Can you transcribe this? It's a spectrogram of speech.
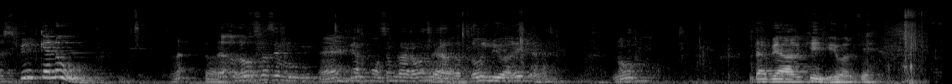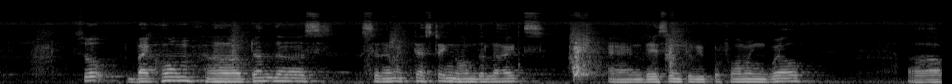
السبرينت كنوب لا ده ده اصلا بيحكم سم راوند are دي وريك So back home, uh, I've done the ceramic testing on the lights and they seem to be performing well. Uh,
